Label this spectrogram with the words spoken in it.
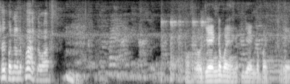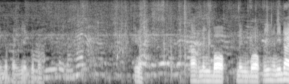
อาศัยปนันพาดแต่ว่าอ๋อเราแยงเข้าไปแยงเข้าไปแยงเข้าไปแยงเข้าไปอันนี้ใส่มาแฮกนี่ไงอะหนึ่งบอกหนึ่งบอกนี่อันนี้ได้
